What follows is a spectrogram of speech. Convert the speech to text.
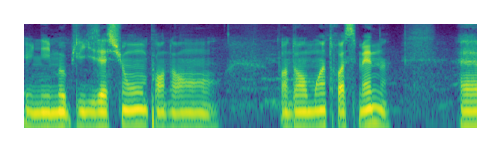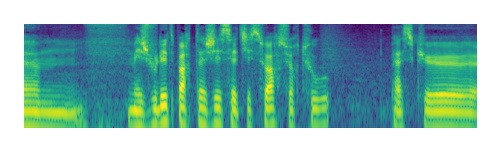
une immobilisation pendant, pendant au moins trois semaines. mais je voulais te partager cette histoire surtout parce que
